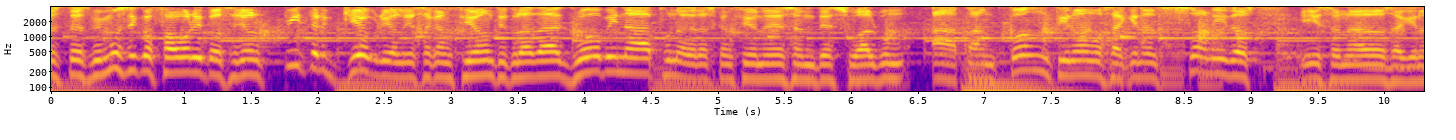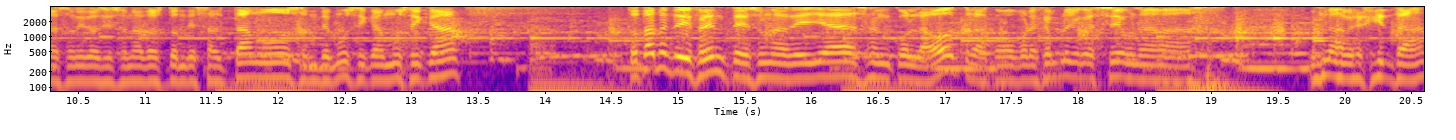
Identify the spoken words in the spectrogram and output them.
este es mi músico favorito, el señor Peter Gabriel, y esa canción titulada Growing Up, una de las canciones de su álbum Up. continuamos aquí en el Sonidos y Sonados, aquí en el Sonidos y Sonados, donde saltamos de música en música totalmente diferentes una de ellas con la otra, como por ejemplo, yo que sé, una, una abejita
